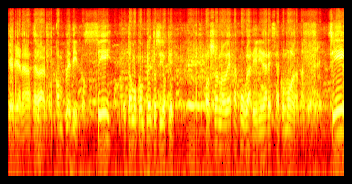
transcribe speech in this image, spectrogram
Qué bien, ¿eh? se va completito. Sí, estamos completos si Dios quiere. Osorno deja jugar y Linares se acomoda también. Sí,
